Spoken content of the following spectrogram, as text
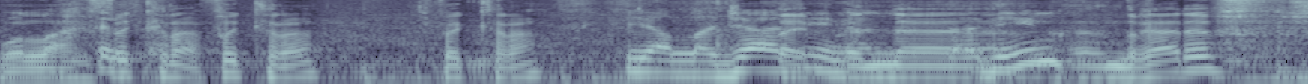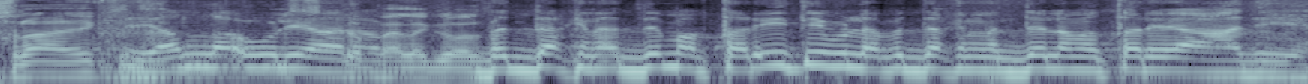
والله مختلفة. فكرة فكرة فكرة. يلا طيب جاهزين؟ التقديم نغرف؟ إيش رأيك؟ يلا قول يا رب. بدك نقدمها بطريقتي ولا بدك نقدمها من طريقة عادية؟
